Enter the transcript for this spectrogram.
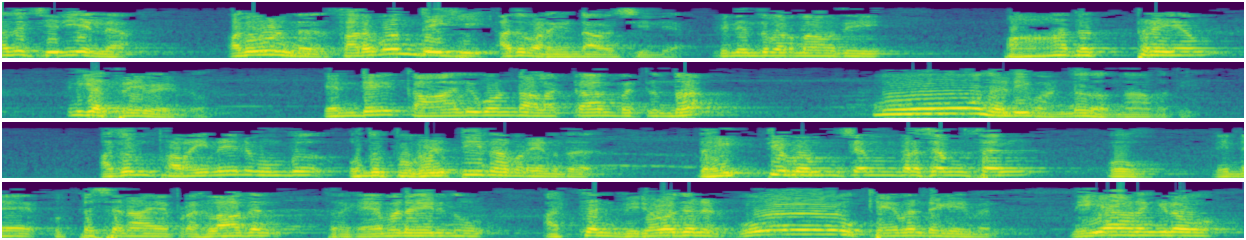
അത് ശരിയല്ല. അതുകൊണ്ട് സർവം ദേഹി അത് പറയേണ്ട ആവശ്യമില്ല. പിന്നെ എന്ത് പറഞ്ഞാൽ മതി പാദത്രയം. എനിക്ക് അത്രയും വേണ്ടു. എന്റെ കാലുകൊണ്ട് അളക്കാൻ പറ്റുന്ന മൂന്നടി മണ്ണ് തന്നാ മതി. അതും പറയുന്നതിന് മുമ്പ് ഒന്ന് പുകഴ്ത്തി എന്നാ പറയുന്നത് ദൈത്യവംശം പ്രശംസൻ. ഓ നിന്റെ ഉത്തശ്ശനായ പ്രഹ്ലാദൻ ഇത്ര കേമനായിരുന്നു. അച്ഛൻ വിരോചനൻ. ഓ കേവന്റെ കേവൻ നീയാണെങ്കിലോ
